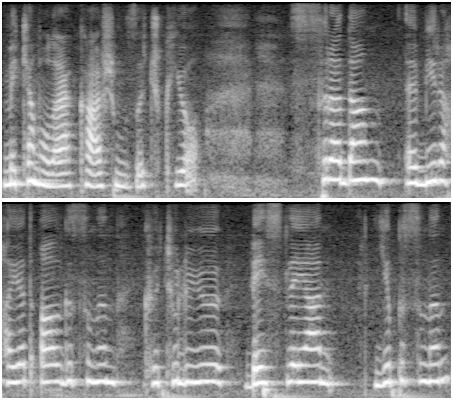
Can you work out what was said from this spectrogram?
mekan olarak karşımıza çıkıyor. Sıradan e, bir hayat algısının kötülüğü besleyen yapısının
